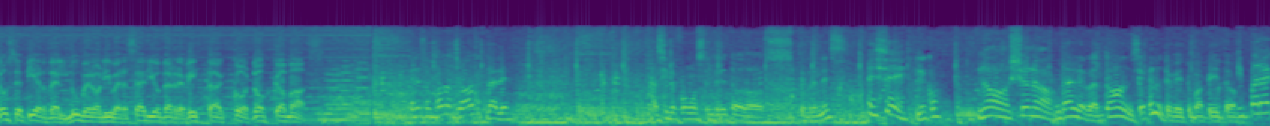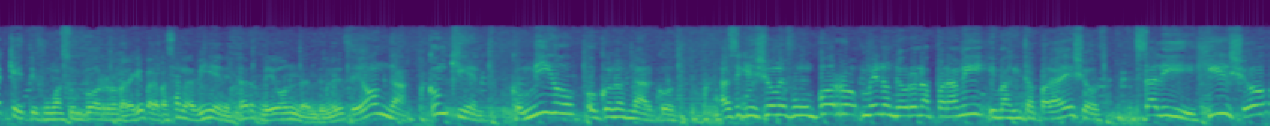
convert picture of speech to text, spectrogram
No se pierda el número aniversario de revista Conozca Más. ¿Querés un chaval? Dale. Así lo fumamos entre todos. ¿Te prendés? Ese. ¿Leco? No, yo no. Dale, ratón, si acá no te ve tu papito. ¿Y para qué te fumas un porro? ¿Para qué? Para pasarla bien, estar de onda, ¿entendés? ¿De onda? ¿Con quién? ¿Conmigo o con los narcos? Así que yo me fumo un porro, menos neuronas para mí y más guitas para ellos. Salí, Gil, yo.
